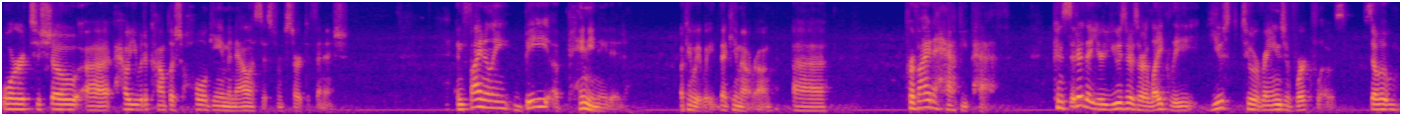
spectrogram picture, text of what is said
or to show uh, how you would accomplish a whole game analysis from start to finish. And finally, be opinionated. Okay, wait, wait, that came out wrong. Uh, provide a happy path. Consider that your users are likely used to a range of workflows. So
